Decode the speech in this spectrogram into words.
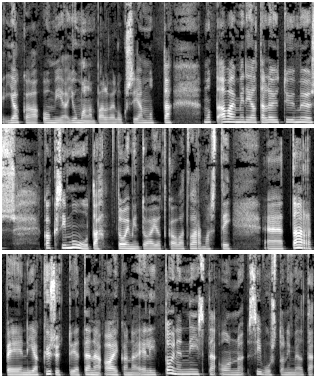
jakaa omia Jumalan palveluksia, mutta, mutta Avaimedialta löytyy myös kaksi muuta toimintoa, jotka ovat varmasti tarpeen ja kysyttyjä tänä aikana. Eli toinen niistä on sivusto nimeltä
